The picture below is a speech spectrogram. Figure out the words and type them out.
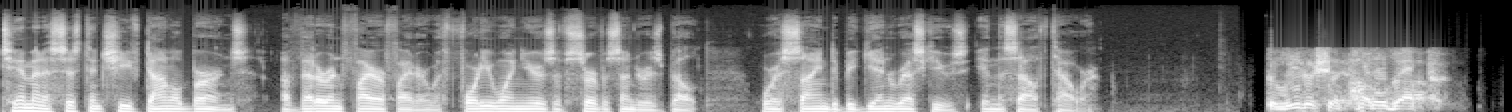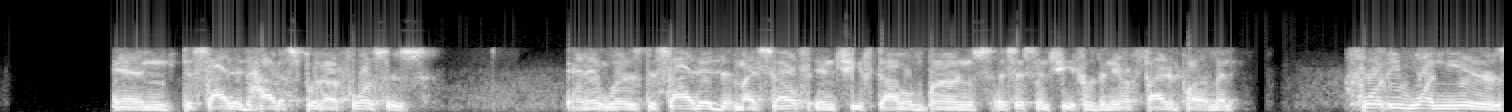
Tim and Assistant Chief Donald Burns, a veteran firefighter with 41 years of service under his belt, were assigned to begin rescues in the South Tower. The leadership huddled up and decided how to split our forces and it was decided that myself and Chief Donald Burns, Assistant Chief of the New York Fire Department, 41 years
